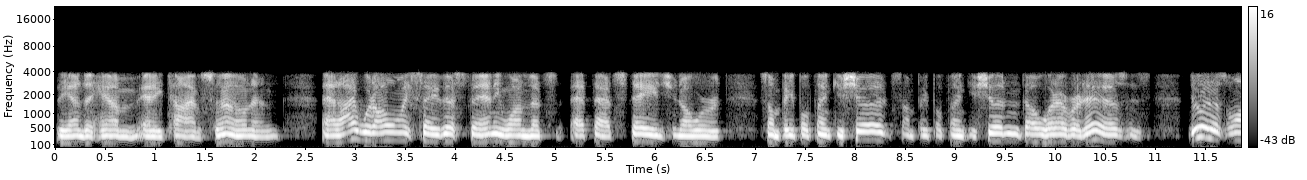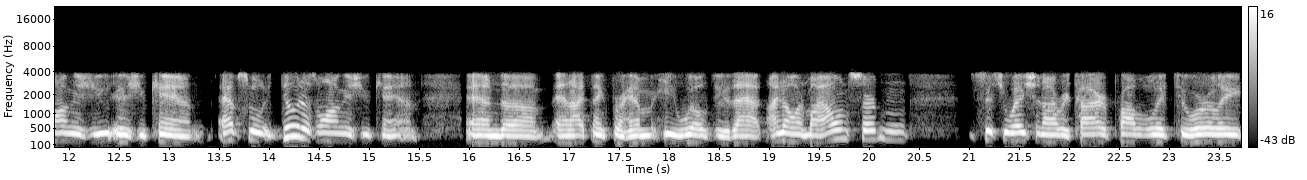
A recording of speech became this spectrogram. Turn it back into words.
the end of him anytime soon. And and I would only say this to anyone that's at that stage, you know, where some people think you should, some people think you shouldn't, or whatever it is, is do it as long as you as you can. Absolutely, do it as long as you can. And um, and I think for him, he will do that. I know in my own certain situation, I retired probably too early.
